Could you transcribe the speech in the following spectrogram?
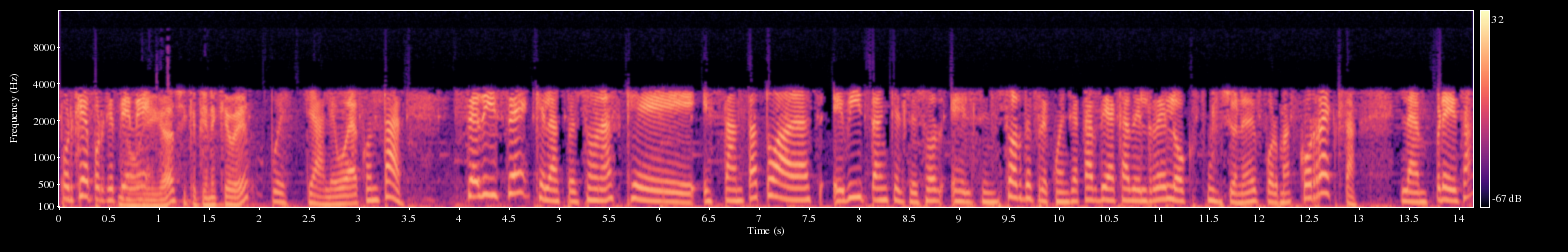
¿Por qué? Porque tiene... No digas, ¿y qué tiene que ver? Pues ya le voy a contar. Se dice que las personas que están tatuadas evitan que el sensor, el sensor de frecuencia cardíaca del reloj funcione de forma correcta. La empresa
